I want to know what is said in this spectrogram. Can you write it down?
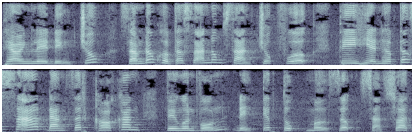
theo anh Lê Đình Trúc, Giám đốc Hợp tác xã Nông sản Trúc Phượng, thì hiện hợp tác xã đang rất khó khăn về nguồn vốn để tiếp tục mở rộng sản xuất.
